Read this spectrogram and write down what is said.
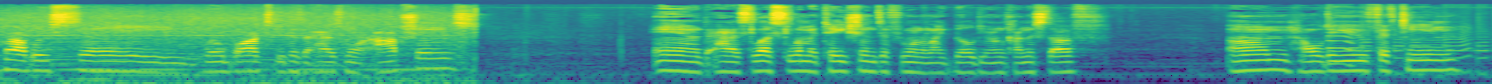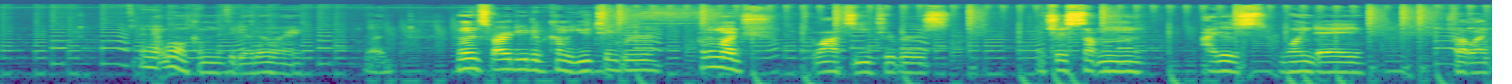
probably say Roblox because it has more options and it has less limitations if you want to like build your own kind of stuff. Um, how old are you? 15? And it will come in the video, don't worry. But who inspired you to become a YouTuber? Pretty much lots of YouTubers. It's just something I just one day felt like,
